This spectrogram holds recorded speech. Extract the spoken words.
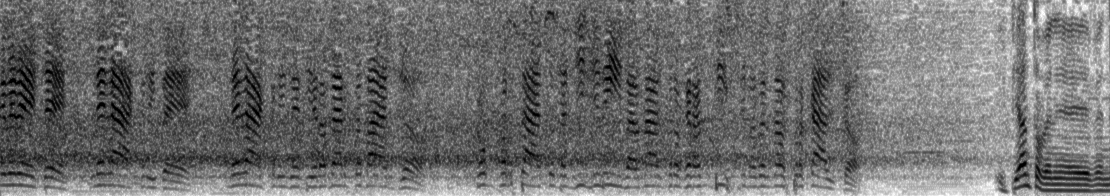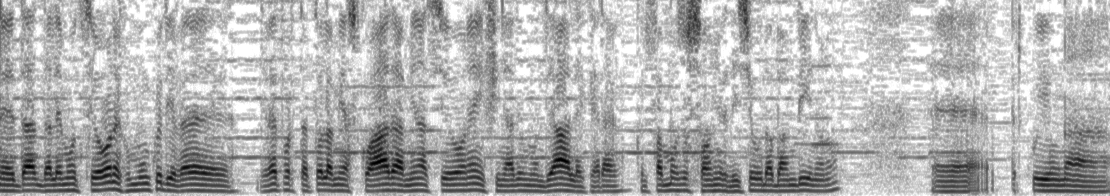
E vedete le lacrime, le lacrime di Roberto Baggio, confortato da Gigi Riva, un altro grandissimo del nostro calcio. Il pianto venne, venne da- dall'emozione comunque di aver, di aver portato la mia squadra, la mia nazione in finale di un mondiale, che era quel famoso sogno che dicevo da bambino, no? Eh, per cui una,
